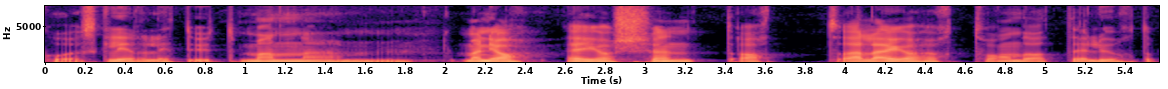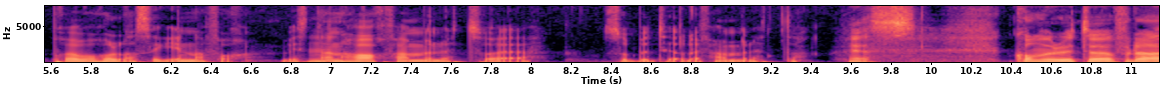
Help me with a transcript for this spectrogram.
går, sklir det litt ut. Men, um, men, ja, jeg har skjønt at Eller jeg har hørt hverandre at det er lurt å prøve å holde seg innafor. Hvis mm. en har fem minutter, så, er, så betyr det fem minutter. Yes. Kommer du til For da,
